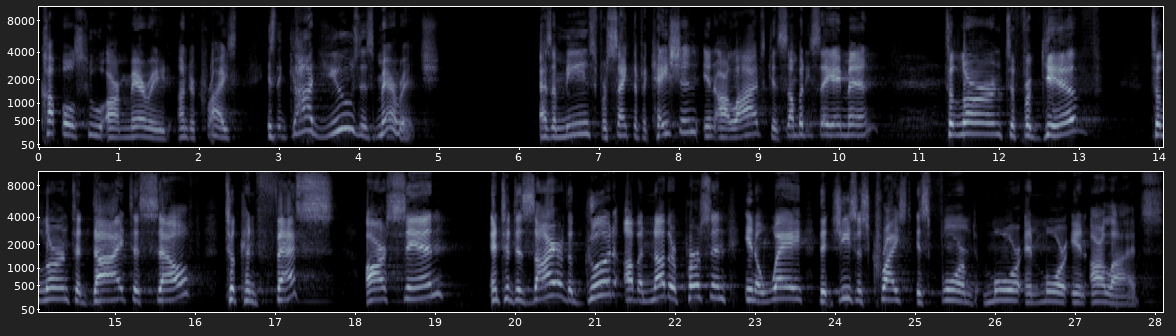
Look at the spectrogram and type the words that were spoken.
couples who are married under Christ is that God uses marriage as a means for sanctification in our lives. Can somebody say amen? amen? To learn to forgive, to learn to die to self, to confess our sin and to desire the good of another person in a way that Jesus Christ is formed more and more in our lives.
